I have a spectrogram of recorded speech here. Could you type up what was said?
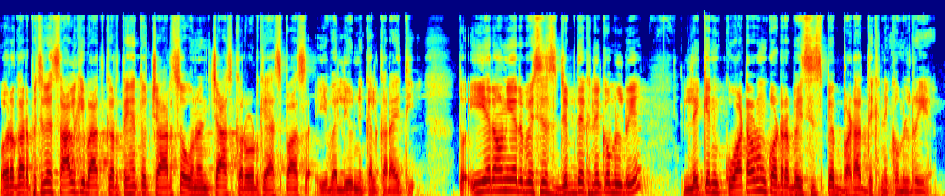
और अगर पिछले साल की बात करते हैं तो चार सौ उनचास करोड़ के आसपास ये वैल्यू निकल कर आई थी। तो year on year basis dip देखने को मिल रही है, लेकिन क्वार्टर ऑन क्वार्टर बेसिस पे बढ़त देखने को मिल रही है।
